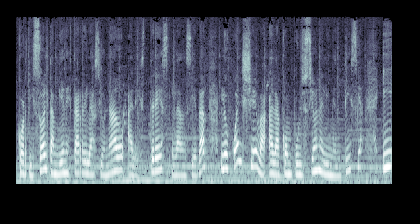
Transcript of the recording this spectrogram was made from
cortisol también está relacionado al estrés, la ansiedad, lo cual lleva a la compulsión alimenticia y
